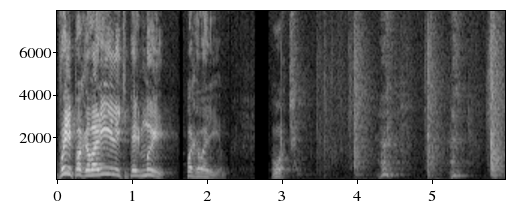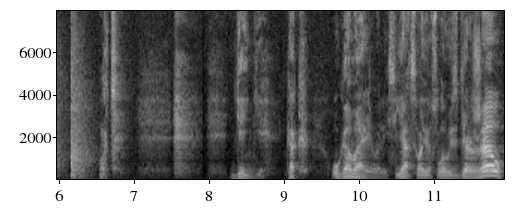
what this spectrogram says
Вы поговорили, теперь мы поговорим. Вот. А? Вот. Деньги. Как уговаривались. Я свое слово сдержал.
